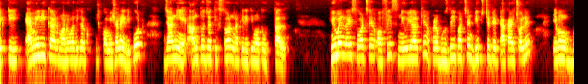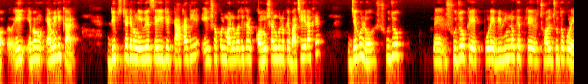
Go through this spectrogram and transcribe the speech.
একটি আমেরিকার মানবাধিকার কমিশনের রিপোর্ট যা নিয়ে আন্তর্জাতিক স্তর নাকি রীতিমতো উত্তাল। হিউম্যান রাইটস ওয়াচের অফিস নিউ ইয়র্কে আপনারা বুঝতেই পারছেন ডিপ স্টেটের টাকায় চলে এবং এই এবং আমেরিকার ডিপ স্টেট এবং ইউএসএইড এর টাকা দিয়ে এই সকল মানবাধিকার কমিশনগুলোকে বাঁচিয়ে রাখে, যেগুলো সুযোগ মানে সুযোগে পড়ে বিভিন্ন ক্ষেত্রে ছলচ্যুত করে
